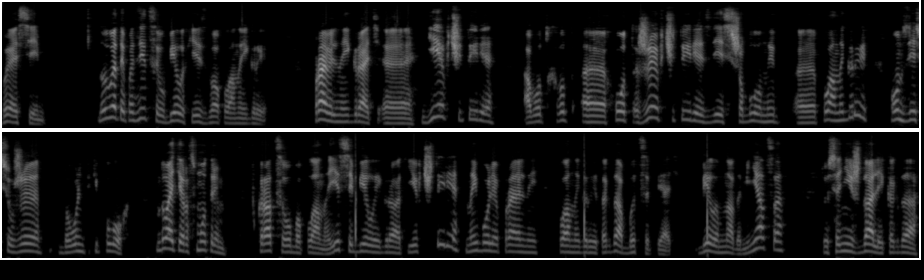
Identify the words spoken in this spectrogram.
B7. Ну и в этой позиции у белых есть два плана игры. Правильно играть э, Gf4, а вот ход, э, ход Gf4, здесь шаблонный э, план игры, он здесь уже довольно-таки плох. Ну, давайте рассмотрим вкратце оба плана. Если белые играют Е4, наиболее правильный план игры, тогда БЦ5. Белым надо меняться. То есть они ждали, когда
